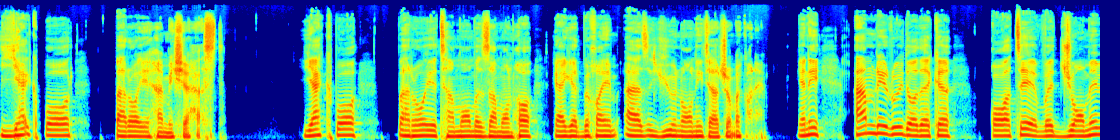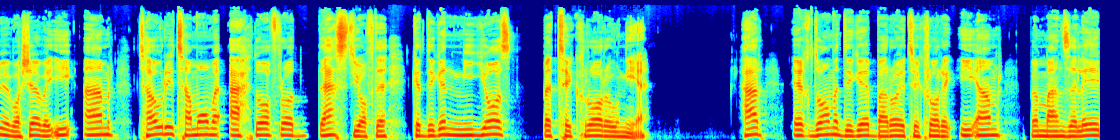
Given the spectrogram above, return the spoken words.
یک بار برای همیشه هست. یک بار برای تمام زمان ها که اگر بخوایم از یونانی ترجمه کنیم. یعنی امری روی داده که قاطع و جامع می باشه و این امر طوری تمام اهداف را دست یافته که دیگه نیاز به تکرار او نیه. هر اقدام دیگه برای تکرار این امر به منزله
